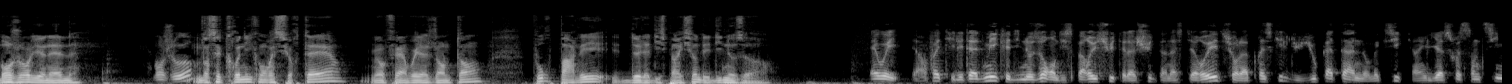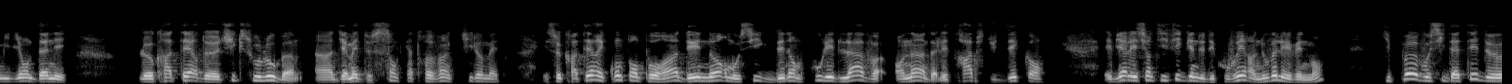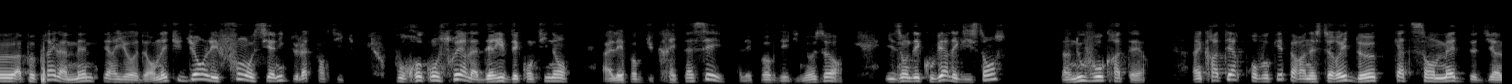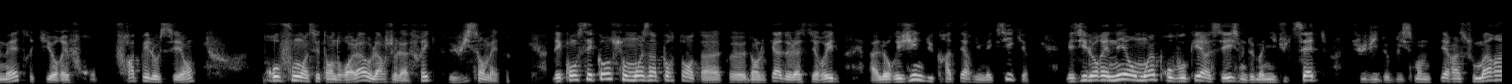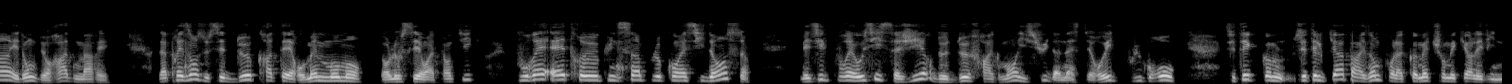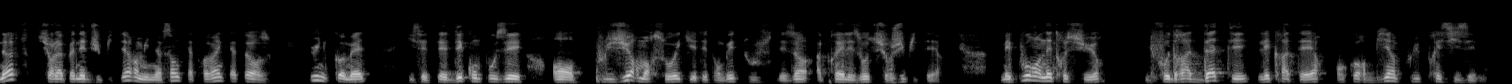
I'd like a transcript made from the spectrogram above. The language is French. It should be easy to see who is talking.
Speaker 1: Bonjour Lionel.
Speaker 2: Bonjour.
Speaker 1: Dans cette chronique, on reste sur Terre, mais on fait un voyage dans le temps pour parler de la disparition des dinosaures.
Speaker 2: Eh oui, en fait, il est admis que les dinosaures ont disparu suite à la chute d'un astéroïde sur la presqu'île du Yucatan, au Mexique, hein, il y a 66 millions d'années. Le cratère de Chicxulub a un diamètre de 180 km. Et ce cratère est contemporain d'énormes aussi, d'énormes coulées de lave en Inde, les traps du Décan. Eh bien, les scientifiques viennent de découvrir un nouvel événement qui peuvent aussi dater de à peu près la même période, en étudiant les fonds océaniques de l'Atlantique, pour reconstruire la dérive des continents à l'époque du Crétacé, à l'époque des dinosaures. Ils ont découvert l'existence d'un nouveau cratère un cratère provoqué par un astéroïde de 400 mètres de diamètre qui aurait frappé l'océan profond à cet endroit-là, au large de l'Afrique, de 800 mètres. Les conséquences sont moins importantes hein, que dans le cas de l'astéroïde à l'origine du cratère du Mexique, mais il aurait néanmoins provoqué un séisme de magnitude 7, suivi de glissements de terrain sous-marin et donc de raz de marée. La présence de ces deux cratères au même moment dans l'océan Atlantique pourrait être qu'une simple coïncidence, mais il pourrait aussi s'agir de deux fragments issus d'un astéroïde plus gros. C'était comme c'était le cas par exemple pour la comète Shoemaker-Levy 9 sur la planète Jupiter en 1994, une comète qui s'était décomposée en plusieurs morceaux et qui étaient tombés tous les uns après les autres sur Jupiter. Mais pour en être sûr, il faudra dater les cratères encore bien plus précisément.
